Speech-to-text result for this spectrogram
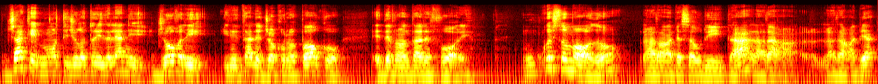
Già che molti giocatori italiani giovani in Italia giocano poco e devono andare fuori. In questo modo l'Arabia Saudita, l'Arabia,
